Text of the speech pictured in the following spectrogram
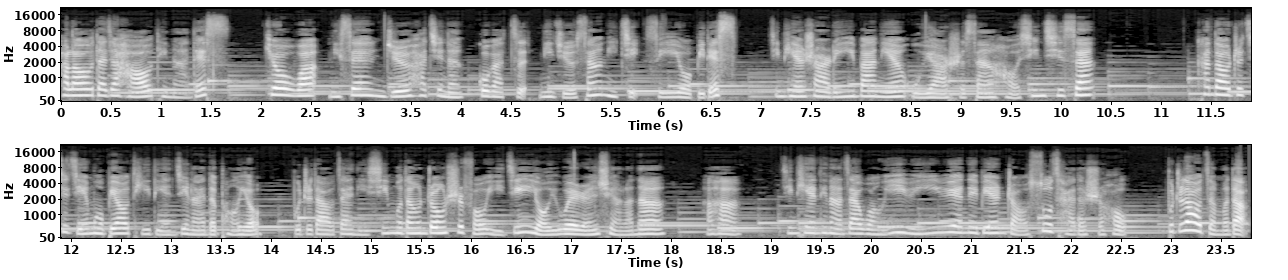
Hello，大家好，Tina です。今日は二千十八年五月二十三日水曜日です。今天是二零一八年五月二十三号，星期三。看到这期节目标题点进来的朋友，不知道在你心目当中是否已经有一位人选了呢？哈哈，今天 Tina 在网易云音乐那边找素材的时候，不知道怎么的，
